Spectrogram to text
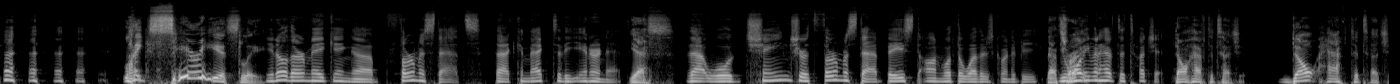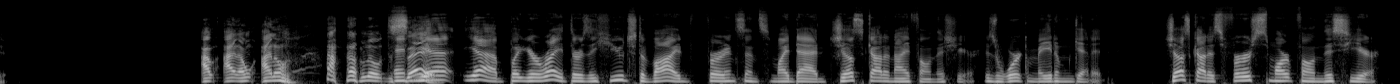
like, seriously. You know, they're making uh, thermostats that connect to the internet Yes, that will change your thermostat based on what the weather's going to be. That's you won't even have to touch it. don't have to touch it. Don't have to touch it. I, I don't, I don't, I don't know what to and say. yeah, yeah, but you're right. There's a huge divide. For instance, my dad just got an iPhone this year. His work made him get it. Just got his first smartphone this year.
